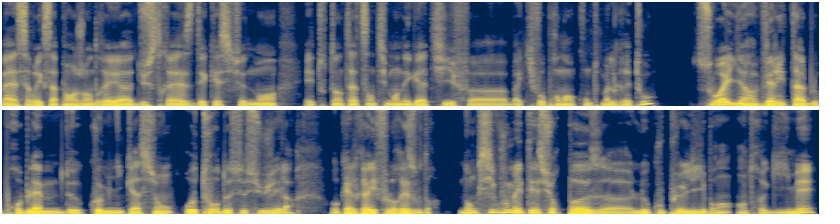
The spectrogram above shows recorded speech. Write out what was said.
bah, c'est vrai que ça peut engendrer euh, du stress, des questionnements et tout un tas de sentiments négatifs bah, qu'il faut prendre en compte malgré tout. Soit il y a un véritable problème de communication autour de ce sujet-là, auquel cas il faut le résoudre. Donc si vous mettez sur pause euh, le couple libre, entre guillemets,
